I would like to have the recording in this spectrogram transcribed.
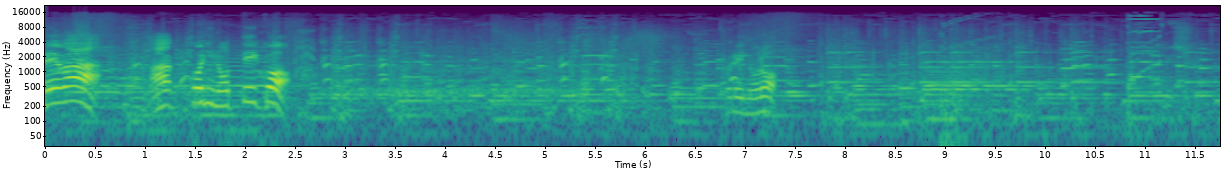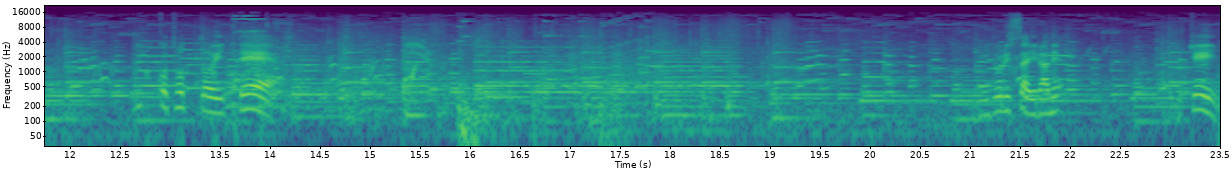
これはあっこに乗っていこう。これに乗ろう。よしょ。1個取っといて。緑さえいらねオッケー。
